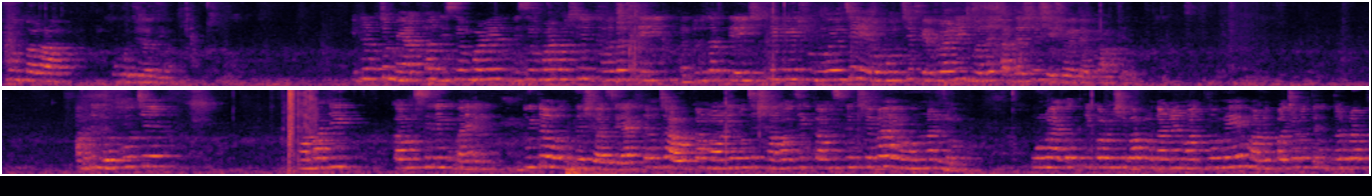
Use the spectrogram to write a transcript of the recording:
ফুলতলা উপজেলাগুলো এটা হচ্ছে মেয়াদটা ডিসেম্বরের ডিসেম্বর মাসে দু হাজার তেইশ দু হাজার তেইশ থেকে শুরু হয়েছে এবং হচ্ছে ফেব্রুয়ারি দু হাজার সাতাশে শেষ হয়ে যাবে আমাদের। আমাদের লক্ষ্য হচ্ছে সামাজিক কাউন্সিলিং মানে দুইটা উদ্দেশ্য আছে। একটা হচ্ছে আউটকাম অনেক হচ্ছে সামাজিক কাউন্সিলিং সেবা এবং অন্যান্য। মাধ্যমে মানব পাচার হতে উত্তরপ্রাপ্ত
